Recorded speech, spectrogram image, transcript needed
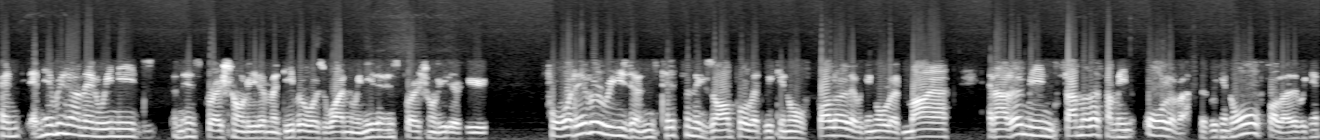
and and every now and then we need an inspirational leader. Madiba was one. We need an inspirational leader who, for whatever reason, sets an example that we can all follow, that we can all admire. And I don't mean some of us, I mean all of us, that we can all follow, that we can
